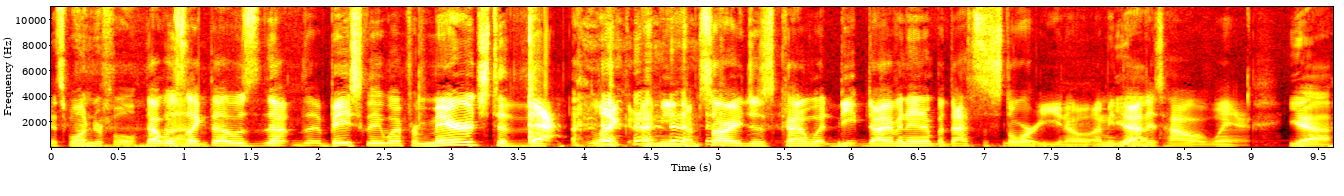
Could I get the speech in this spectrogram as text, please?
it's wonderful. That was Um, like that was that, that basically went from marriage to that. Like I mean, I'm sorry, just kind of went deep diving in it, but that's the story, you know. I mean, that Yeah. is how it went. Yeah.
